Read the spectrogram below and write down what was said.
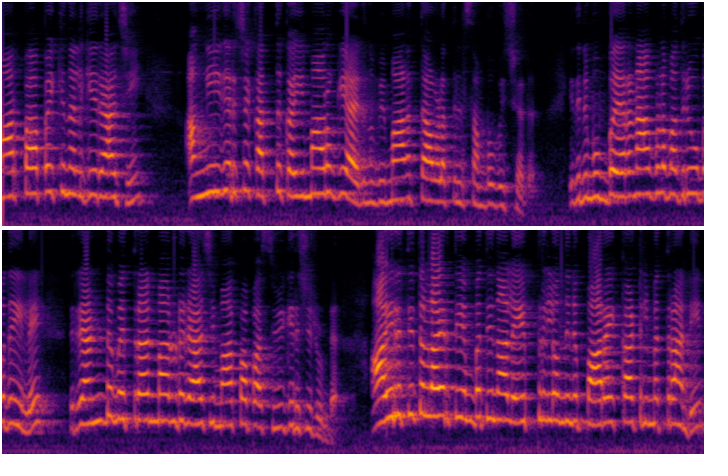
മാർപ്പാപ്പയ്ക്ക് നൽകിയ രാജി അംഗീകരിച്ച കത്ത് കൈമാറുകയായിരുന്നു വിമാനത്താവളത്തിൽ സംഭവിച്ചത്. ഇതിനു മുമ്പ് എറണാകുളം അതിരൂപതയിലെ രണ്ട് മെത്രാന്മാരുടെ രാജി മാർപ്പാപ്പ സ്വീകരിച്ചിട്ടുണ്ട്. ആയിരത്തി തൊള്ളായിരത്തി എൺപത്തിനാല് ഏപ്രിൽ ഒന്നിന് പാറേക്കാട്ടിൽ മെത്രാന്റെയും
